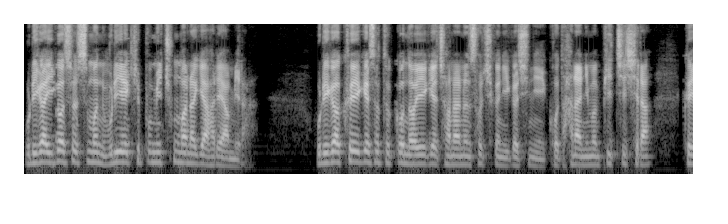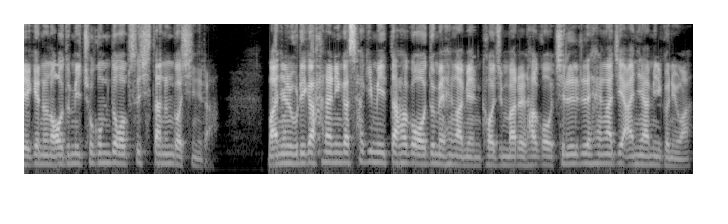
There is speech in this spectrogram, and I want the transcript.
우리가 이것을 쓰면 우리의 기쁨이 충만하게 하려 함이라. 우리가 그에게서 듣고 너희에게 전하는 소식은 이것이니 곧 하나님은 빛이시라. 그에게는 어둠이 조금도 없으시다는 것이니라. 만일 우리가 하나님과 사귐이 있다 하고 어둠에 행하면 거짓말을 하고 진리를 행하지 아니함이거니와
